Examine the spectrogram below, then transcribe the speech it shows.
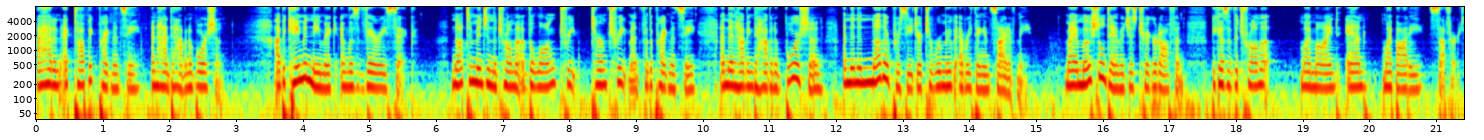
I had an ectopic pregnancy and had to have an abortion. I became anemic and was very sick not to mention the trauma of the long treat, term treatment for the pregnancy and then having to have an abortion and then another procedure to remove everything inside of me. My emotional damage is triggered often because of the trauma my mind and my body suffered.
